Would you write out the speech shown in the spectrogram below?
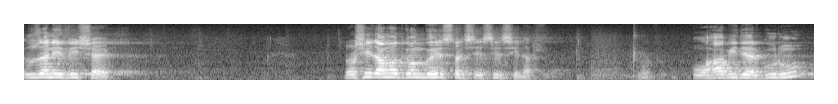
উজানির ফির সাহেব। রশিদ আহমদ গঙ্গহির সিলসি- সিলসিলার। ওহাবিদের গুরু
